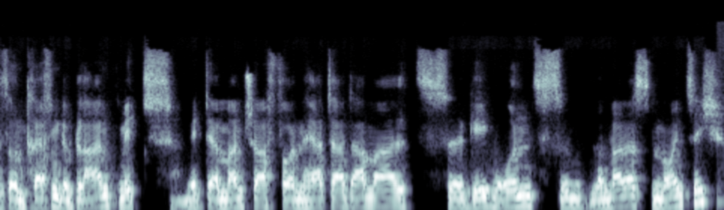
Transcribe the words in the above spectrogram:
so ein Treffen geplant mit, mit der Mannschaft von Hertha damals äh, gegen uns. Wann war das? 90?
